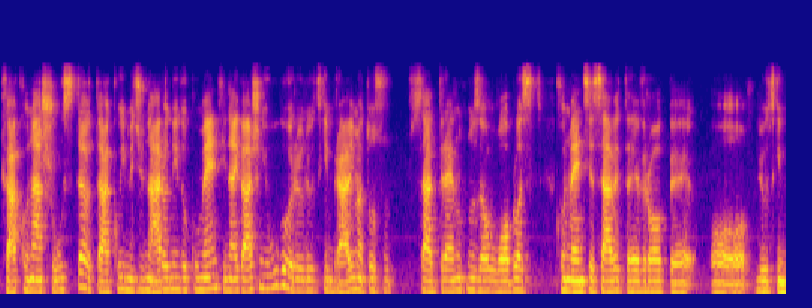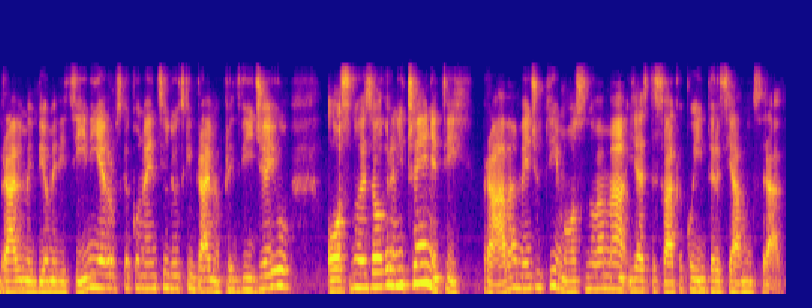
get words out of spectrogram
kako naš ustav, tako i međunarodni dokumenti, najvažniji ugovori o ljudskim pravima, to su sad trenutno za ovu oblast Konvencija Saveta Evrope o ljudskim pravima i biomedicini i Evropska konvencija o ljudskim pravima predviđaju osnove za ograničenje tih prava, među tim osnovama jeste svakako interes javnog zdravlja.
